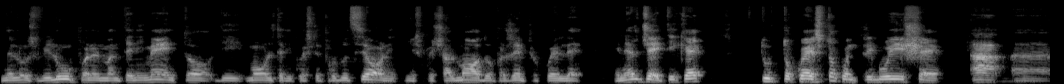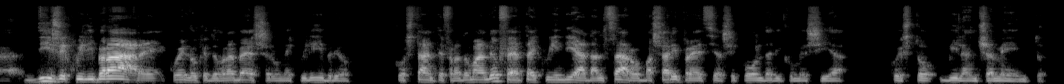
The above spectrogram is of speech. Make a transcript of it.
nello sviluppo e nel mantenimento di molte di queste produzioni, in special modo per esempio quelle energetiche. Tutto questo contribuisce a eh, disequilibrare quello che dovrebbe essere un equilibrio costante fra domanda e offerta e quindi ad alzare o abbassare i prezzi a seconda di come sia questo bilanciamento.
